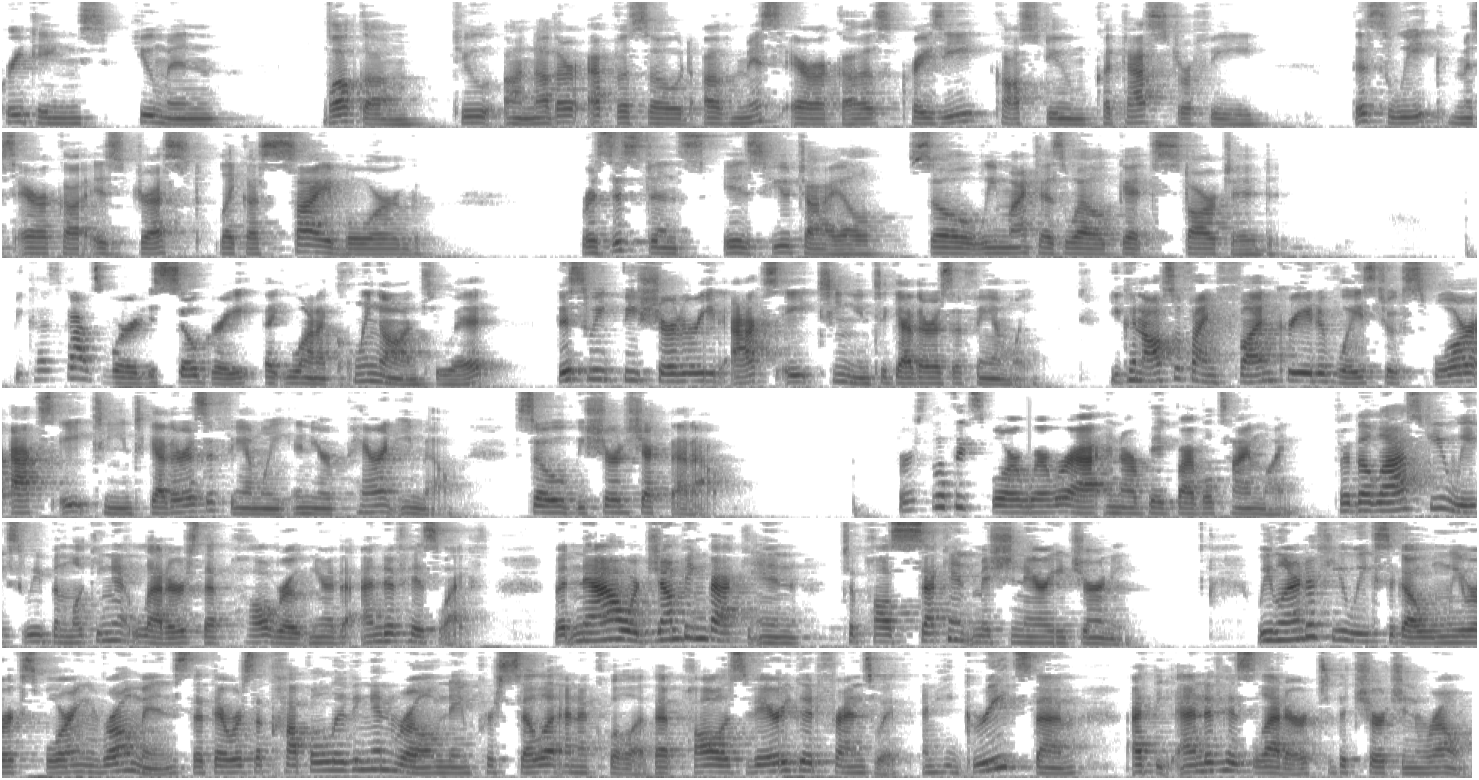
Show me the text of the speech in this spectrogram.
Greetings, human. Welcome to another episode of Miss Erica's Crazy Costume Catastrophe. This week, Miss Erica is dressed like a cyborg. Resistance is futile, so we might as well get started. Because God's Word is so great that you want to cling on to it, this week be sure to read Acts 18 together as a family. You can also find fun, creative ways to explore Acts 18 together as a family in your parent email, so be sure to check that out. First, let's explore where we're at in our Big Bible timeline. For the last few weeks, we've been looking at letters that Paul wrote near the end of his life, but now we're jumping back in to Paul's second missionary journey. We learned a few weeks ago when we were exploring Romans that there was a couple living in Rome named Priscilla and Aquila that Paul is very good friends with, and he greets them at the end of his letter to the church in Rome.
